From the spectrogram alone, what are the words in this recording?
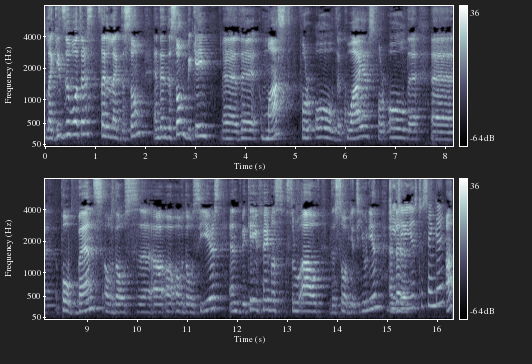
Lagidze Waters, Stalin liked the song, and then the song became uh, the must for all the choirs, for all the uh, pop bands of those uh, of those years, and became famous throughout the Soviet Union. And Did then- you used to sing it? Huh?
